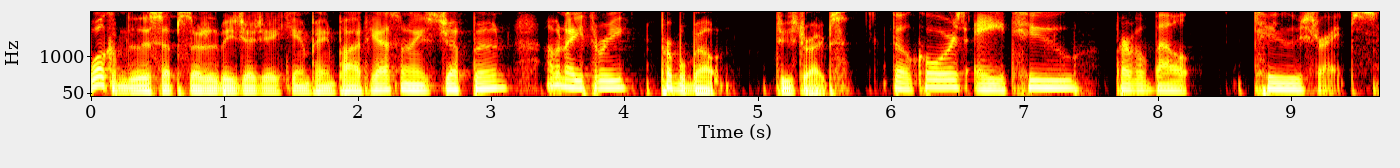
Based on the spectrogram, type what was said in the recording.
Welcome to this episode of the BJJ Campaign Podcast. My name is Jeff Boone. I'm an A3 purple belt, two stripes. Phil Coors, A2, purple belt, two stripes.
